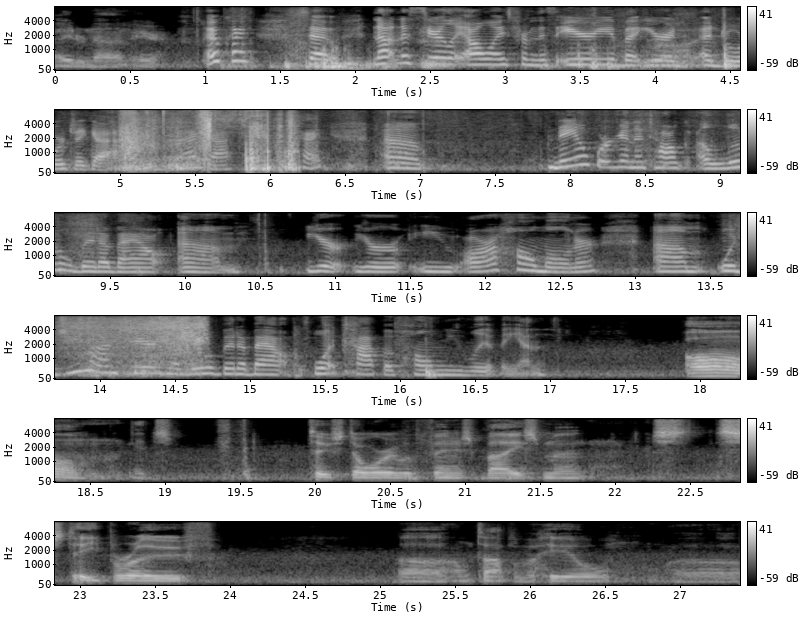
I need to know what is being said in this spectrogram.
eight or nine here. Okay, so not necessarily always from this area, but you're a, a Georgia guy. I got you. Okay. Um, now we're going to talk a little bit about um, your your you are a homeowner. Um, would you mind sharing a little bit about what type of home you live in? Um, it's two story with a finished basement, s- steep roof, uh, on top of a hill, uh,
